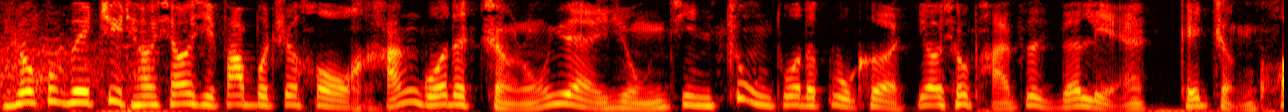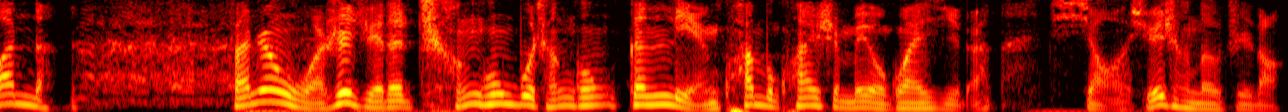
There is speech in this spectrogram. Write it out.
你说会不会这条消息发布之后，韩国的整容院涌进众多的顾客，要求把自己的脸给整宽呢？反正我是觉得成功不成功跟脸宽不宽是没有关系的，小学生都知道，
